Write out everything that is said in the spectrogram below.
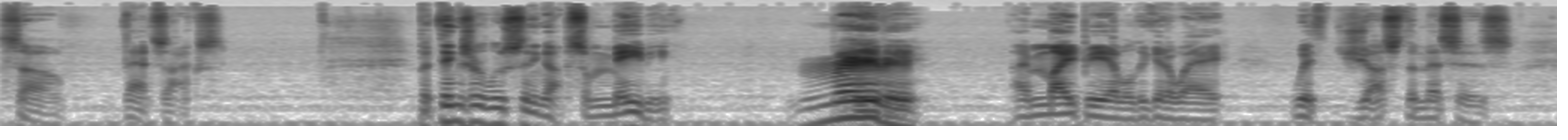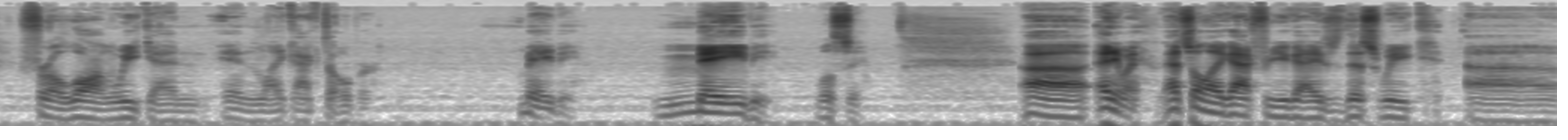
So that sucks. But things are loosening up, so maybe, maybe, I might be able to get away with just the misses for a long weekend in like October. Maybe. Maybe. We'll see. Uh, anyway, that's all I got for you guys this week. Uh,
